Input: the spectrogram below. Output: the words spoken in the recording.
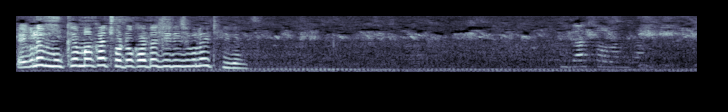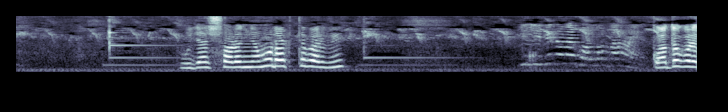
এগুলো মুখে মাখা ছোটখাটো জিনিসগুলোই ঠিক আছে। পূজার সরঞ্জামও রাখতে পারবি। কত করে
